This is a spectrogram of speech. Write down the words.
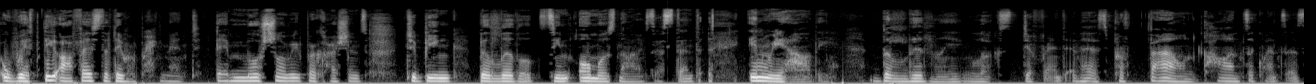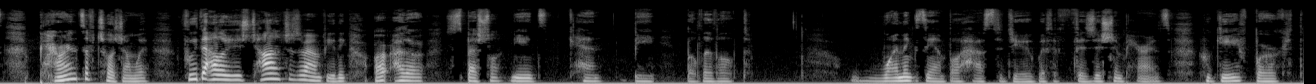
with the office that they were pregnant. The emotional repercussions to being belittled seem almost non existent. In reality, belittling looks different and has profound consequences. Parents of children with food allergies, challenges around feeding, or other special needs can be belittled. One example has to do with physician parents who gave birth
